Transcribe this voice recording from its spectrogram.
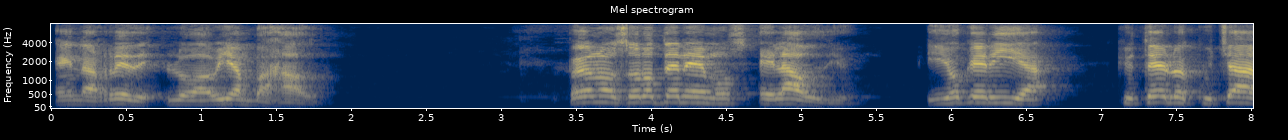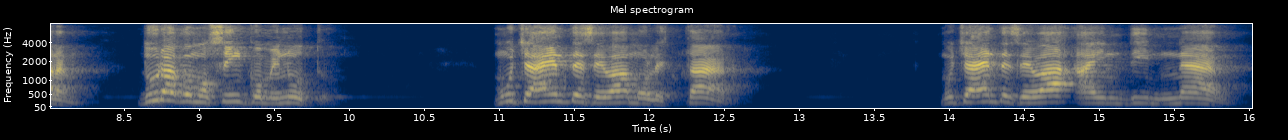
en las redes, lo habían bajado. Pero nosotros tenemos el audio y yo quería que ustedes lo escucharan. Dura como cinco minutos. Mucha gente se va a molestar. Mucha gente se va a indignar,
